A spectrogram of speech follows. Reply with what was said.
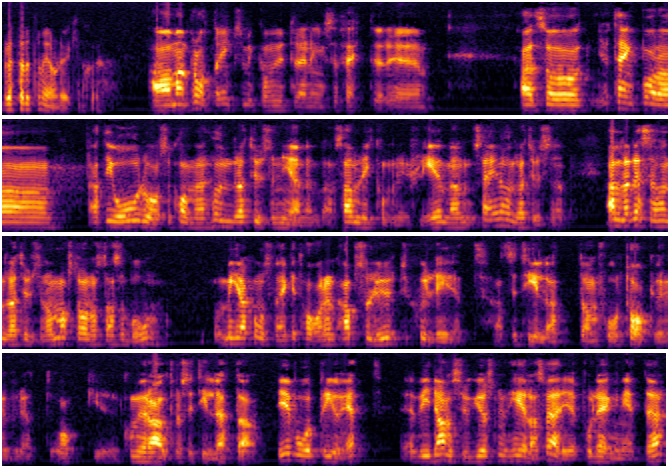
berätta lite mer om det kanske? Ja, man pratar inte så mycket om utträningseffekter. Eh, Alltså, tänk bara att i år då så kommer 100 000 nyanlända. Sannolikt kommer det ju fler, men säg 100 000. Alla dessa 100 000, de måste ha någonstans att bo. Och Migrationsverket har en absolut skyldighet att se till att de får tak över huvudet och eh, kommer göra allt för att se till detta. Det är vår prio ett. Eh, vi dammsuger just nu hela Sverige på lägenheter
